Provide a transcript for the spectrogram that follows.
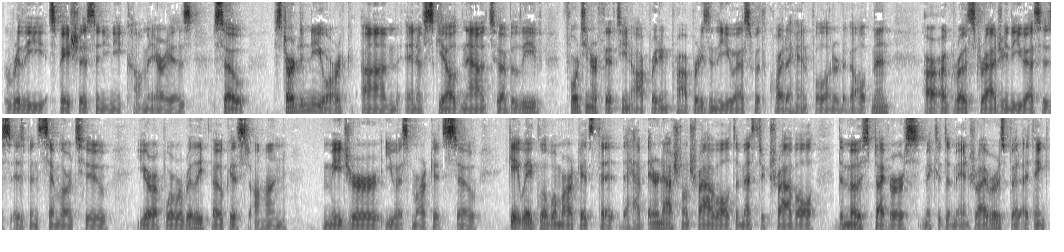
really spacious and unique common areas. So started in New York um, and have scaled now to, I believe, 14 or 15 operating properties in the US with quite a handful under development. Our, our growth strategy in the US has been similar to Europe, where we're really focused on major US markets. So, gateway global markets that, that have international travel, domestic travel, the most diverse mix of demand drivers. But I think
